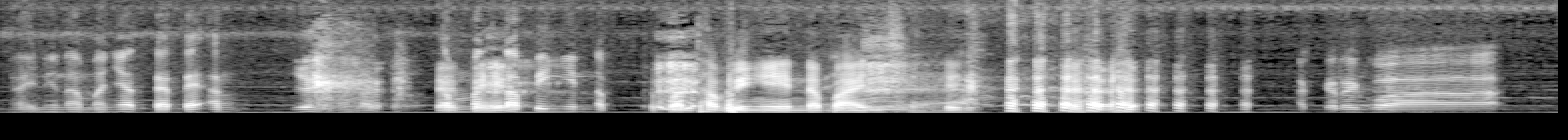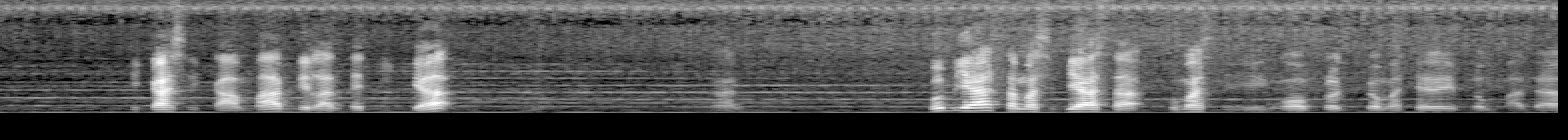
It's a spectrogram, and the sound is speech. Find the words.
nah, ini namanya teteang teman tapi nginep teman tapi nginep Iya. anjay. Akhirnya gue dikasih kamar di lantai tiga. Gue biasa, masih biasa. Gue masih ngobrol juga masih belum ada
